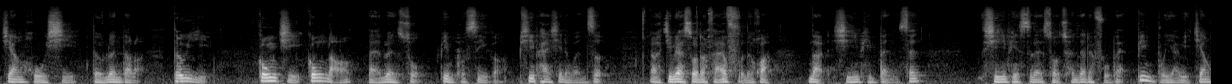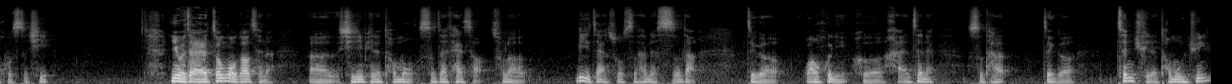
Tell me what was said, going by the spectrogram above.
江湖、习都论到了，都以功绩功劳来论述，并不是一个批判性的文字。啊，即便说到反腐的话，那习近平本身。习近平时代所存在的腐败，并不亚于江湖时期，因为在中共高层呢，呃，习近平的同盟实在太少，除了栗战书是他的死党，这个王沪宁和韩正呢是他这个争取的同盟军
